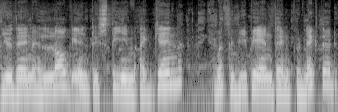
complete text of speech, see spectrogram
You then log into Steam again with the VPN then connected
